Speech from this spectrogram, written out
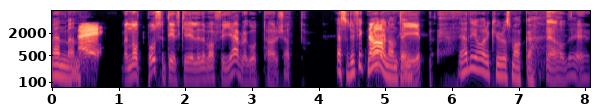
men, men. Nej, Men något positivt Krille, det var för jävla gott hörkött. Alltså, du fick med Ja. dig någonting? Jep. Det hade ju varit kul att smaka. Ja, det är,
